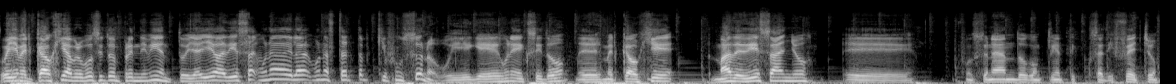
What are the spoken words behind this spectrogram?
Oye, Mercado G, a propósito de emprendimiento, ya lleva 10 años, una de las una startup que funcionó, que es un éxito, es Mercado G, más de 10 años eh, funcionando con clientes satisfechos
